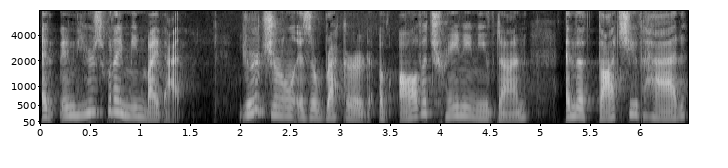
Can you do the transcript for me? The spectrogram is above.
And, and here's what I mean by that. Your journal is a record of all the training you've done and the thoughts you've had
